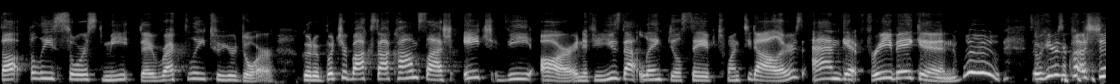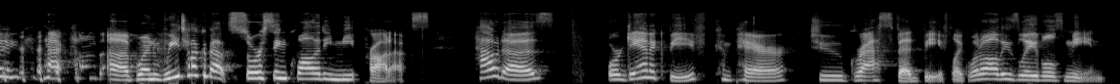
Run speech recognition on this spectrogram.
thoughtfully sourced meat directly to your door. Go to butcherbox.com slash HVR, and if you use that link, you'll save $20 and get free bacon. Woo! So here's a question that comes up when we talk about sourcing quality meat products. How does organic beef compare to grass fed beef? Like, what do all these labels mean?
